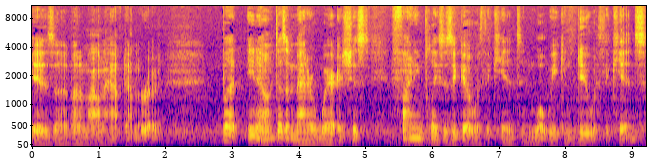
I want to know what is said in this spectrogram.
is uh, about a mile and a half down the road. But, you know, it doesn't matter where, it's just finding places to go with the kids and what we can do with the kids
